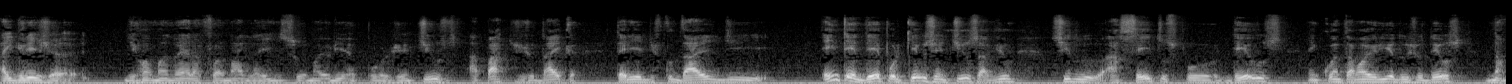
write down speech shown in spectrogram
a igreja de Romano era formada em sua maioria por gentios, a parte judaica teria dificuldade de entender por que os gentios haviam sido aceitos por Deus, enquanto a maioria dos judeus não.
